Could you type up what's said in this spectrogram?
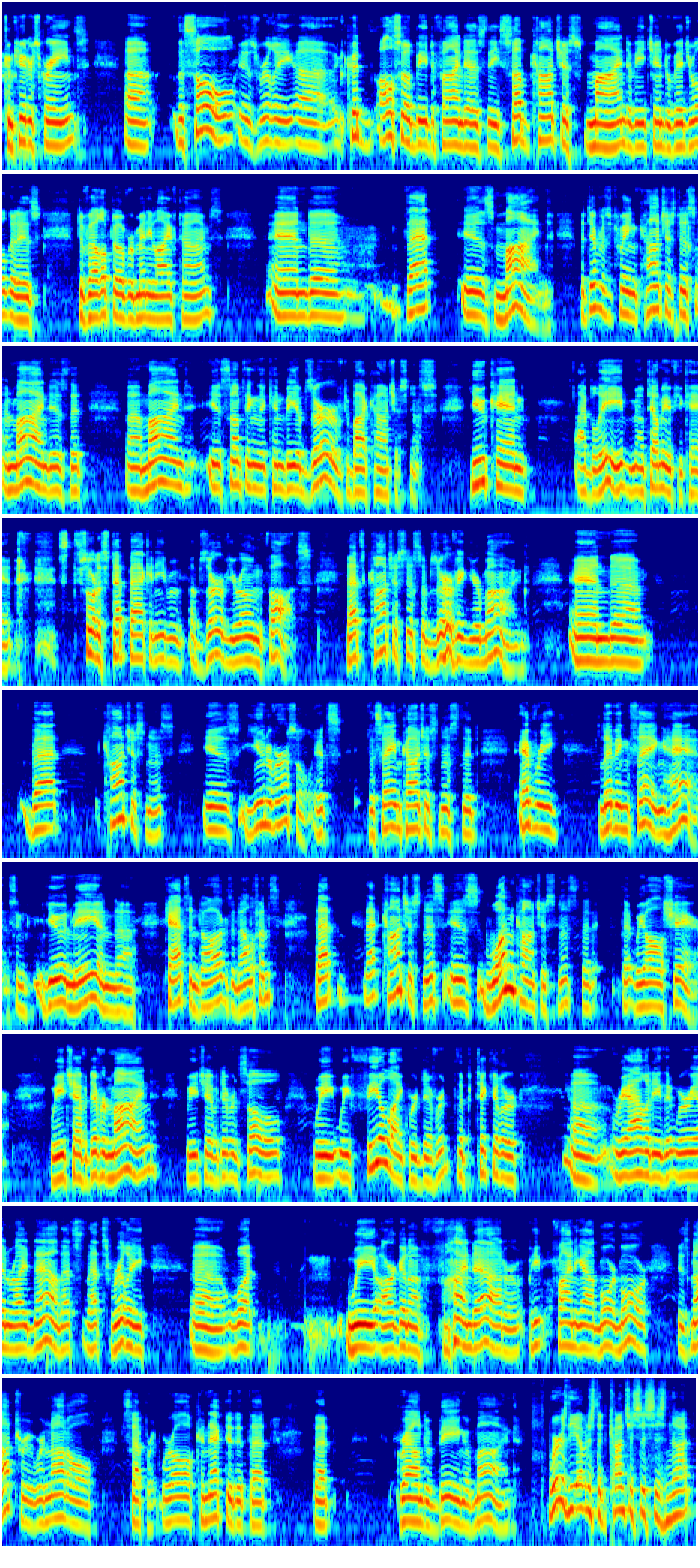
computer screens. Uh, the soul is really uh, could also be defined as the subconscious mind of each individual that has developed over many lifetimes, and uh, that is mind. The difference between consciousness and mind is that uh, mind is something that can be observed by consciousness. You can I believe, now tell me if you can't, sort of step back and even observe your own thoughts. That's consciousness observing your mind. And uh, that consciousness is universal. It's the same consciousness that every living thing has, and you and me, and uh, cats and dogs and elephants. That that consciousness is one consciousness that that we all share. We each have a different mind. We each have a different soul. We we feel like we're different. The particular uh, reality that we're in right now. That's that's really uh, what we are going to find out, or people finding out more and more, is not true. We're not all separate. We're all connected at that that ground of being of mind. Where is the evidence that consciousness is not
